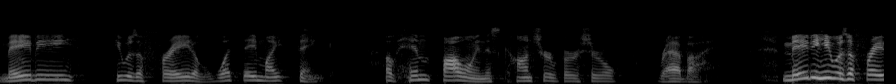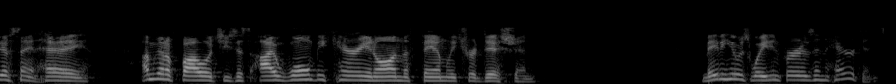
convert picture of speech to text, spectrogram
Maybe he was afraid of what they might think of him following this controversial rabbi. Maybe he was afraid of saying, Hey, I'm going to follow Jesus. I won't be carrying on the family tradition. Maybe he was waiting for his inheritance.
